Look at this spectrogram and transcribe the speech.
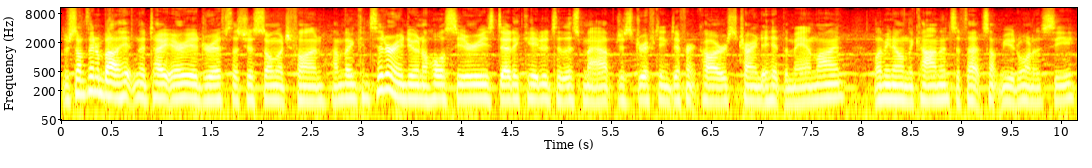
There's something about hitting the tight area drifts that's just so much fun. I've been considering doing a whole series dedicated to this map, just drifting different cars trying to hit the man line. Let me know in the comments if that's something you'd want to see.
